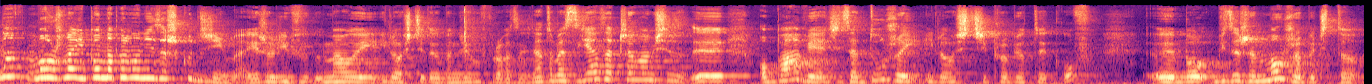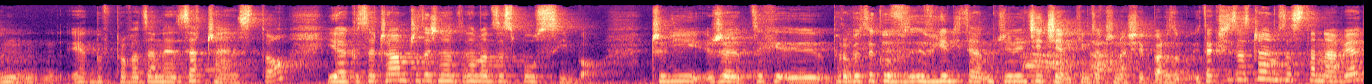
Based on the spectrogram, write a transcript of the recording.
no można i bo na pewno nie zaszkodzimy, jeżeli w małej ilości tego będziemy wprowadzać. Natomiast ja zaczęłam się y, obawiać za dużej ilości probiotyków, y, bo widzę, że może być to jakby wprowadzane za często. Jak zaczęłam czytać na temat zespołu SIBO, czyli że tych y, probiotyków w jelita, w jelicie cienkim tak. zaczyna się bardzo. I tak się zaczęłam zastanawiać,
